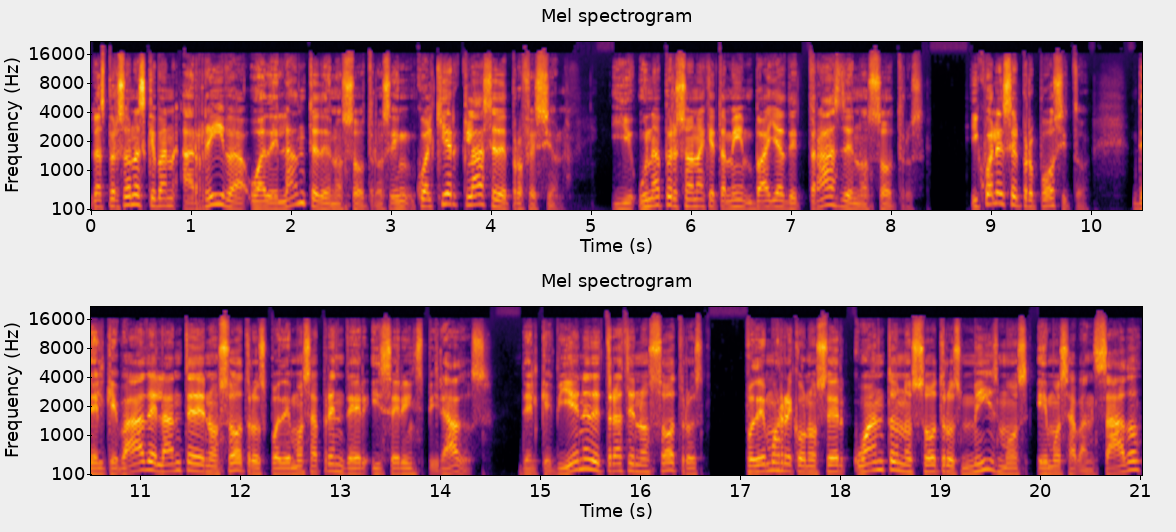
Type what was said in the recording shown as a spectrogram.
Las personas que van arriba o adelante de nosotros en cualquier clase de profesión. Y una persona que también vaya detrás de nosotros. ¿Y cuál es el propósito? Del que va adelante de nosotros podemos aprender y ser inspirados. Del que viene detrás de nosotros podemos reconocer cuánto nosotros mismos hemos avanzado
